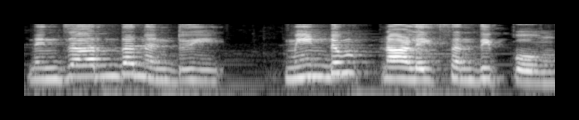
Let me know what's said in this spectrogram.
நெஞ்சார்ந்த நன்றி. மீண்டும் நாளை சந்திப்போம்.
